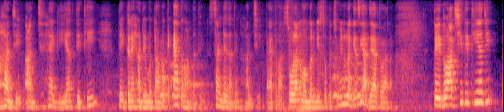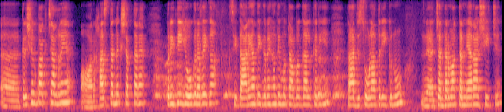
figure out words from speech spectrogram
ਹਾਂਜੀ, ਅੱਜ ਹੈਗੀ ਆ ਤਿਥੀ ਤੇ ਗ੍ਰਹਿਾਂ ਦੇ ਮੁਤਾਬਕ ਐਤਵਾਰ ਦਾ ਦਿਨ ਸੰਡੇ ਦਾ ਦਿਨ, ਹਾਂਜੀ, ਐਤਵਾਰ 16 ਨਵੰਬਰ 2025 ਮੈਨੂੰ ਲੱਗਿਆ ਸੀ ਅੱਜ ਐਤਵਾਰ ਆ। ਤੇ ਦੁਆਦਸ਼ੀ ਤਿਥੀ ਆ ਜੀ ਕ੍ਰਿਸ਼ਨ ਪੱਖ ਚੱਲ ਰਿਹਾ ਔਰ ਹਸਤ ਨਕਸ਼ਤਰ ਹੈ, ਪ੍ਰੀਤੀ ਯੋਗ ਰਹੇਗਾ, ਸਿਤਾਰਿਆਂ ਤੇ ਗ੍ਰਹਿਾਂ ਦੇ ਮੁਤਾਬਕ ਗੱਲ ਕਰੀਏ ਤਾਂ ਅੱਜ 16 ਤਰੀਕ ਨੂੰ ਚੰਦਰਮਾ ਕੰਨਿਆ ਰਾਸ਼ੀ 'ਚ।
